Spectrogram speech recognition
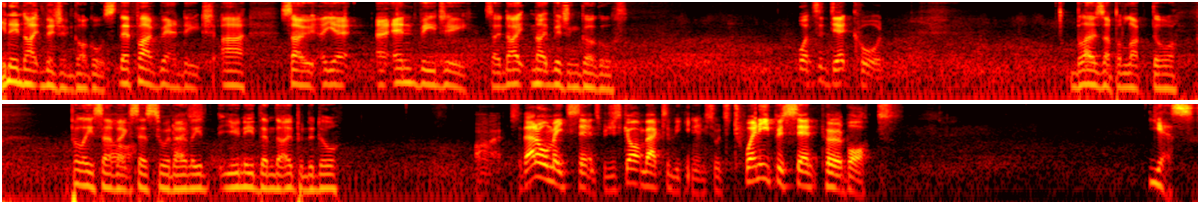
You need night vision goggles. They're five grand each. Uh, so uh, yeah, uh, NVG. So night night vision goggles What's a det cord? blows up a locked door. Police have Oh, access to it. nice. Only you need them to open the door. So that all makes sense, but just going back to the beginning. So it's 20% per box. Yes.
